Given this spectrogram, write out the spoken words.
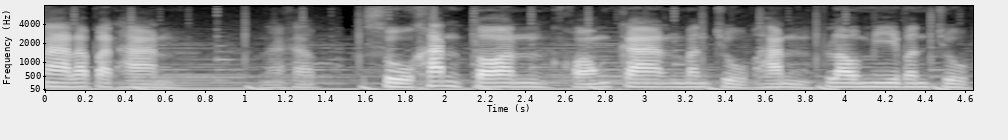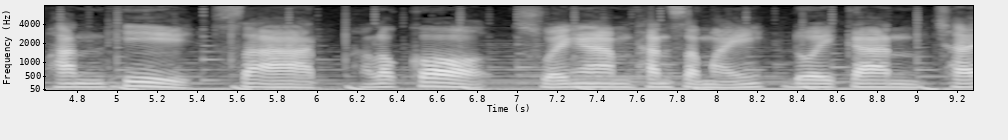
น่ารับประทาน นะครับ สู่ขั้นตอนของการบรรจุภัณฑ์เรามีบรรจุภัณฑ์ที่สะอาด แล้วก็สวยงามทันสมัย โดยการใช้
